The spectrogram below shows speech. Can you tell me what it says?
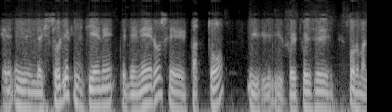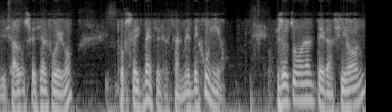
Eh, eh, la historia que se tiene desde enero se pactó y, fue pues eh, formalizado un cese al fuego por seis meses hasta el mes de junio. Eso tuvo una alteración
